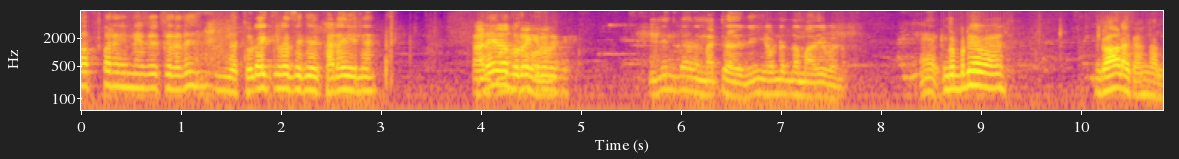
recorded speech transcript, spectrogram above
அப்புறம் என்ன கேட்கறது இந்த துடைக்கிறதுக்கு கடையில். கடையில துடைக்கிறதுக்கு. இது இல்லை அது மற்றது நீங்கள் கொண்டு இந்த மாதிரி வேணும். இந்த அப்படியே காடை கங்கால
